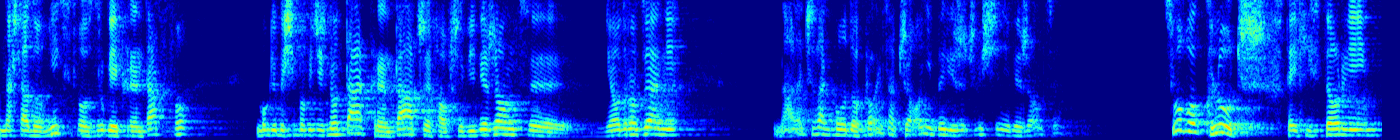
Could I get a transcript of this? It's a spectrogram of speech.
naśladownictwo, z drugiej krętactwo. Moglibyśmy powiedzieć, no tak, krętacze, fałszywi wierzący, nieodrodzeni. No ale czy tak było do końca? Czy oni byli rzeczywiście niewierzący? Słowo klucz w tej historii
